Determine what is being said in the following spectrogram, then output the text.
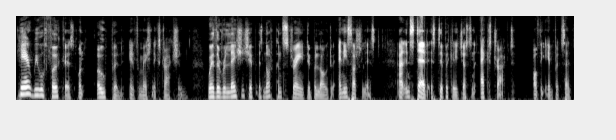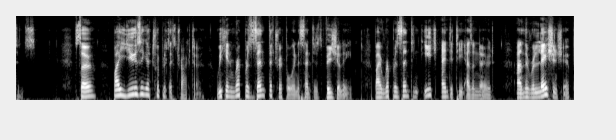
Here we will focus on open information extraction, where the relationship is not constrained to belong to any such list, and instead is typically just an extract of the input sentence. So, By using a triplet extractor, we can represent the triple in a sentence visually by representing each entity as a node and the relationship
